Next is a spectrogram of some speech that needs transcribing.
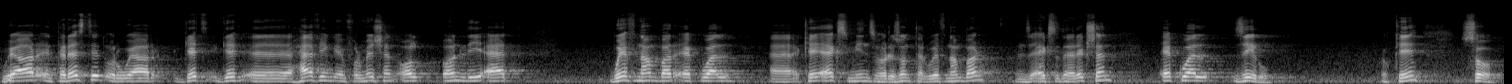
we are interested or we are get, uh, having information all, only at wave number equal uh, kx means horizontal wave number in the x direction equal zero. Okay, so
